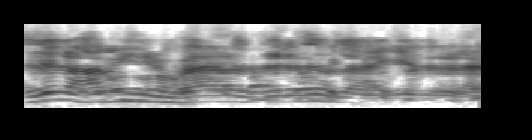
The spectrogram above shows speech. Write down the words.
Sizin abiciğim ben söyledim sana gelirim.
